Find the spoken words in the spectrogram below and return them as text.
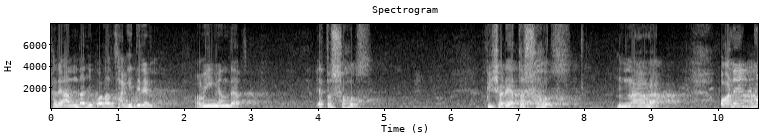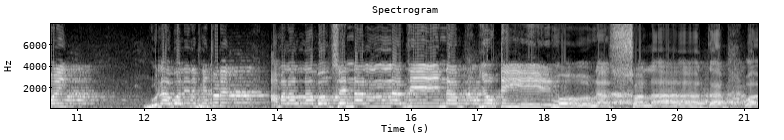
খালি আন্দাজি কলা ঝাঁকি দিলেন আমি ইমানদার। এত সহজ? বিষয়টা এত সহজ? না না। অনেকগুলি গুণাবলীর ভিতরে আমার আল্লাহ বলছেন, আল্লাযীনা ইউকিমুনাস সালাতা ওয়া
